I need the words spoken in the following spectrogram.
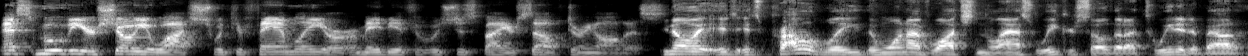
Best movie or show you watched with your family, or, or maybe if it was just by yourself during all this? You know, it, it's probably the one I've watched in the last week or so that I tweeted about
